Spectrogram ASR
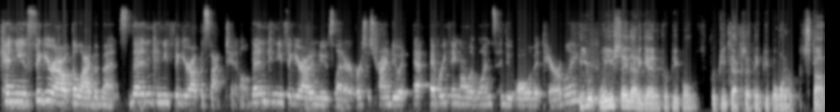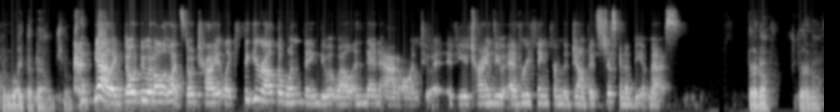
can you figure out the live events? Then can you figure out the slack channel? Then can you figure out a newsletter versus try and do it everything all at once and do all of it terribly? Will you, will you say that again for people? Repeat that because i think people want to stop and write that down so. Yeah like don't do it all at once. Don't try it like figure out the one thing do it well and then add on to it. If you try and do everything from the jump it's just going to be a mess. Fair enough fair enough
